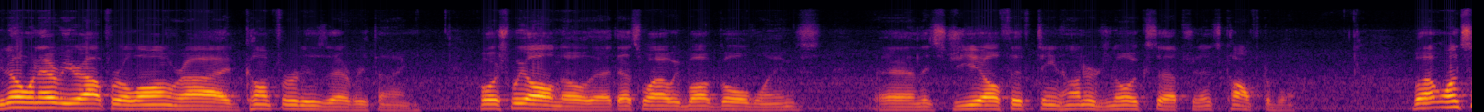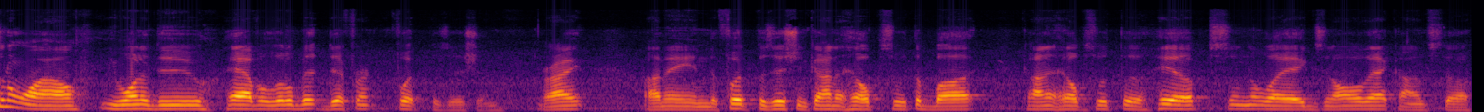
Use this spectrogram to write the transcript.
You know, whenever you're out for a long ride, comfort is everything. Of course, we all know that. That's why we bought Goldwings. And it's GL 1500 is no exception. It's comfortable. But once in a while, you want to do have a little bit different foot position, right? I mean, the foot position kind of helps with the butt, kind of helps with the hips and the legs and all that kind of stuff.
